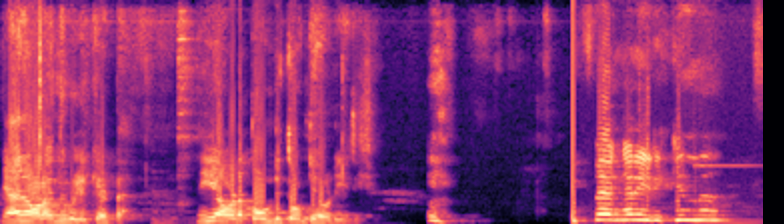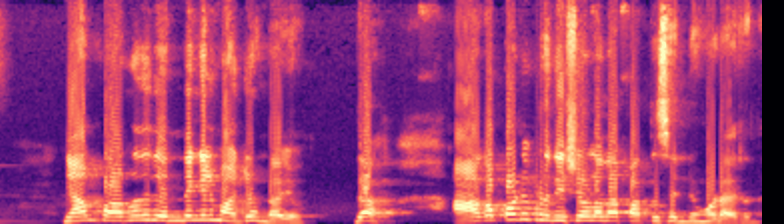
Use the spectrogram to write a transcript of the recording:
ഞാൻ അവളെ ഒന്ന് വിളിക്കട്ടെ. നീ അവിടെ തോണ്ടി തോണ്ടി അവിടെ ഇരിക്കും. ഇപ്പൊ എങ്ങനെ ഇരിക്കുന്നു? ഞാൻ പറഞ്ഞതിൽ എന്തെങ്കിലും മാറ്റം ഉണ്ടായോ? ഇതാ ആകപ്പാട് പ്രതീക്ഷയുള്ളത് ആ പത്ത് സെന്റും കൂടെ ആയിരുന്നു.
